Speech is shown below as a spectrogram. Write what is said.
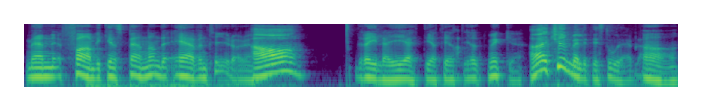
Men fan vilken spännande äventyrare. Ja, Det där gillar jag jätte, jätte, jätte, jättemycket. ja kul med lite historia ibland. Ja.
